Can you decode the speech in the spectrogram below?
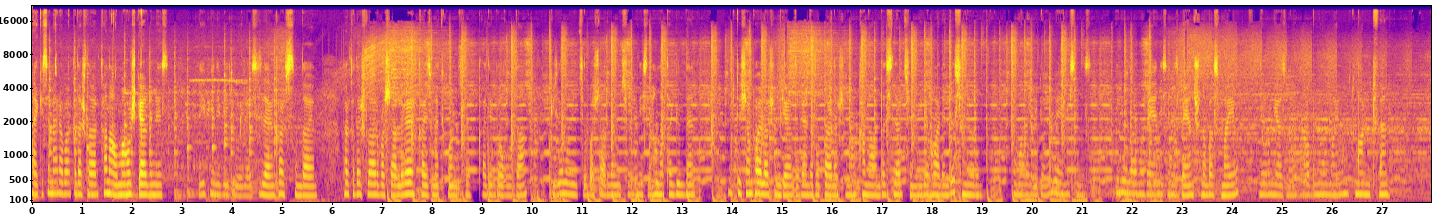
Herkese merhaba arkadaşlar. Kanalıma hoş geldiniz. Yepyeni video ile sizlerin karşısındayım. Arkadaşlar başarılı ve karizmatik oyuncu Kadir Doğulu'dan, güzel oyuncu, başarılı oyuncu Neslihan Atagül'den muhteşem paylaşım geldi. Ben de bu paylaşımı kanalımda sizler için video halinde sunuyorum. Umarım videomu beğenirsiniz. Videolarımı beğendiyseniz beğen tuşuna basmayı, yorum yazmayı ve abone olmayı unutmayın lütfen.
